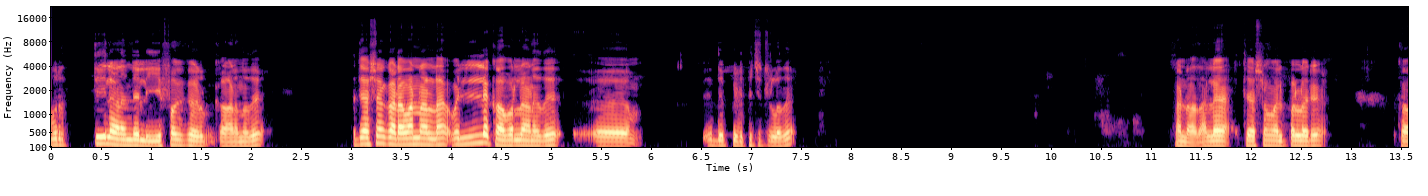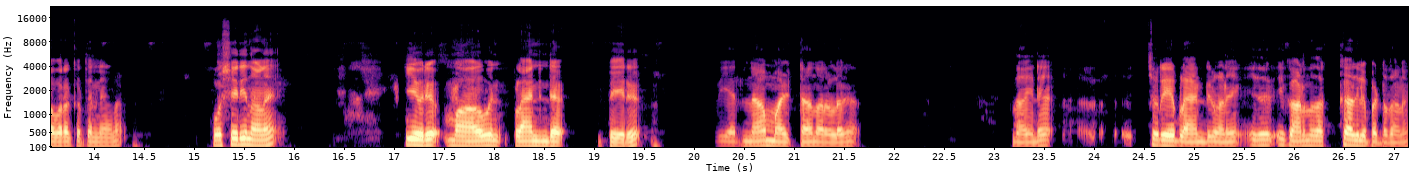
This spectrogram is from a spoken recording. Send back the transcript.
വൃത്തിയിലാണ് ഇതിന്റെ ലീഫൊക്കെ കാണുന്നത്. അത്യാവശ്യം കടവണ്ണുള്ള വലിയ കവറിലാണ് ഇത് ഇത് പിടിപ്പിച്ചിട്ടുള്ളത്. കണ്ടോ? നല്ല അത്യാവശ്യം വലിപ്പമുള്ളൊരു കവറൊക്കെ തന്നെയാണ്. കോശേരി എന്നാണ് ഈ ഒരു മാവിൻ പ്ലാന്റിന്റെ പേര്. വിയറ്റ്നാം മൾട്ട എന്നുള്ളൊരു അതിന്റെ ചെറിയ പ്ലാന്റുകളാണ്. ഇത് ഈ കാണുന്നതൊക്കെ അതിൽ പെട്ടതാണ്.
